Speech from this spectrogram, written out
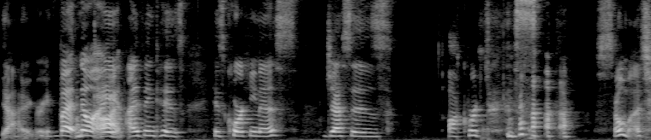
Yeah, I agree. But no, I Oh, I think his his quirkiness, Jess's awkwardness so much.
